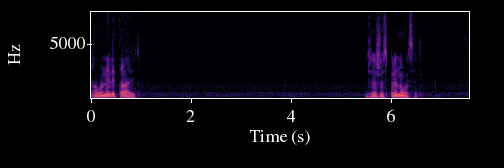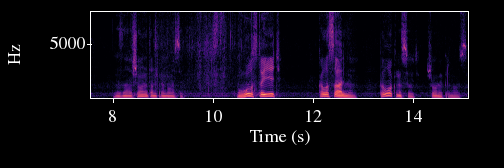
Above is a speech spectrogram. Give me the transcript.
А вони літають. Вже щось приносять. Не знаю, що вони там приносять. Гул стоїть колосальний. Пилок несуть. Що вони приносять?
